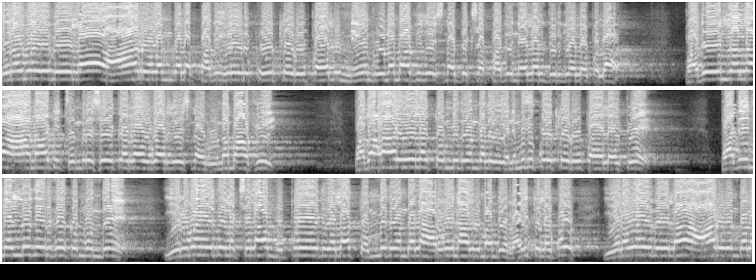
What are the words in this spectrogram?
ఇరవై వేల ఆరు వందల పదిహేడు కోట్ల రూపాయలు నేను రుణమాఫీ చేసిన అధ్యక్ష. పది నెలలు తిరిగే లోపల పదేళ్ళలో ఆనాటి చంద్రశేఖరరావు గారు చేసిన రుణమాఫీ పదహారు వేల తొమ్మిది వందల ఎనిమిది కోట్ల రూపాయలైతే పది నెలలు తిరగక ముందే ఇరవై ఐదు లక్షల ముప్పై ఐదు వేల తొమ్మిది వందల అరవై నాలుగు మంది రైతులకు ఇరవై వేల ఆరు వందల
